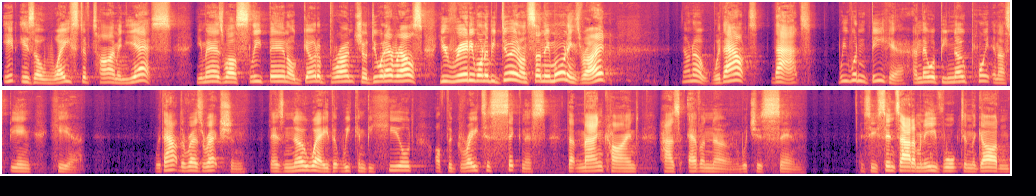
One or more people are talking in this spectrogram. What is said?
it is a waste of time. And yes, you may as well sleep in or go to brunch or do whatever else you really want to be doing on Sunday mornings, right? No, no. Without that, we wouldn't be here, and there would be no point in us being here. Without the resurrection, there's no way that we can be healed of the greatest sickness that mankind has ever known, which is sin. You see, since Adam and Eve walked in the garden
